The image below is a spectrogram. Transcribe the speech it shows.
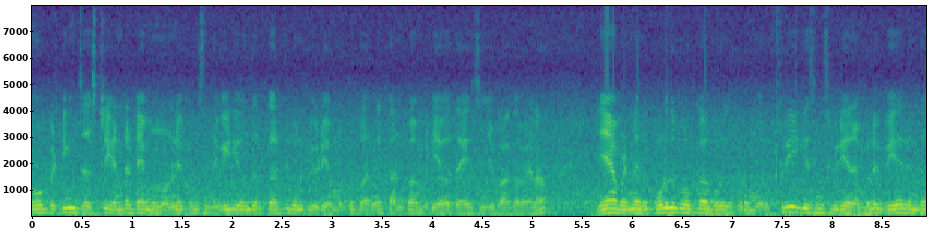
no betting just entertainment only friends இந்த வீடியோ வந்து ஒரு கருத்து கணிப்பு வீடியோ மட்டும் பாருங்கள் கன்ஃபார்ம் வீடியோவை தயவு செஞ்சு பார்க்க வேணாம். ஏன் அப்படின்னா இது பொழுதுபோக்காக கொடுக்கப்படும் ஒரு ஃப்ரீ கிசிங்ஸ் வீடியோ நம்மள வேறு எந்த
